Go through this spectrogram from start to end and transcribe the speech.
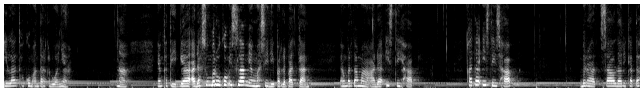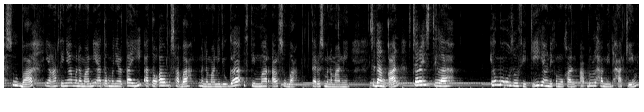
ilat hukum antara keduanya. Nah, yang ketiga, ada sumber hukum Islam yang masih diperdebatkan. Yang pertama, ada istihab. Kata istihab berasal dari kata subah yang artinya menemani atau menyertai atau al-musabah menemani juga istimar al-subah terus menemani. Sedangkan secara istilah Ilmu usul fikih yang dikemukakan Abdul Hamid Hakim,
